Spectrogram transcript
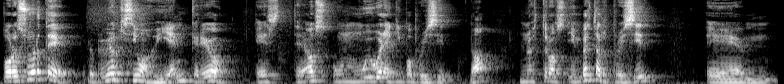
Por suerte, lo primero que hicimos bien, creo, es tenemos un muy buen equipo pre-seed, ¿no? Nuestros investors pre-seed em,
